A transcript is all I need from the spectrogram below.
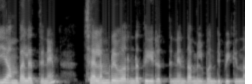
ഈ അമ്പലത്തിനെയും ചലം റിവറിന്റെ തീരത്തിനെയും തമ്മിൽ ബന്ധിപ്പിക്കുന്ന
